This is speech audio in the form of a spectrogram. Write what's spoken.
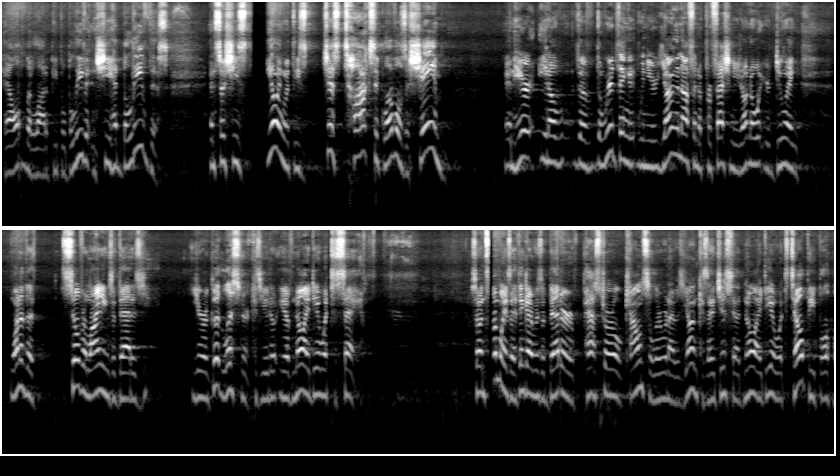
hell, but a lot of people believe it. And she had believed this. And so she's dealing with these just toxic levels of shame. And here, you know, the, the weird thing, when you're young enough in a profession, you don't know what you're doing, one of the silver linings of that is you're a good listener because you, you have no idea what to say. So, in some ways, I think I was a better pastoral counselor when I was young because I just had no idea what to tell people.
